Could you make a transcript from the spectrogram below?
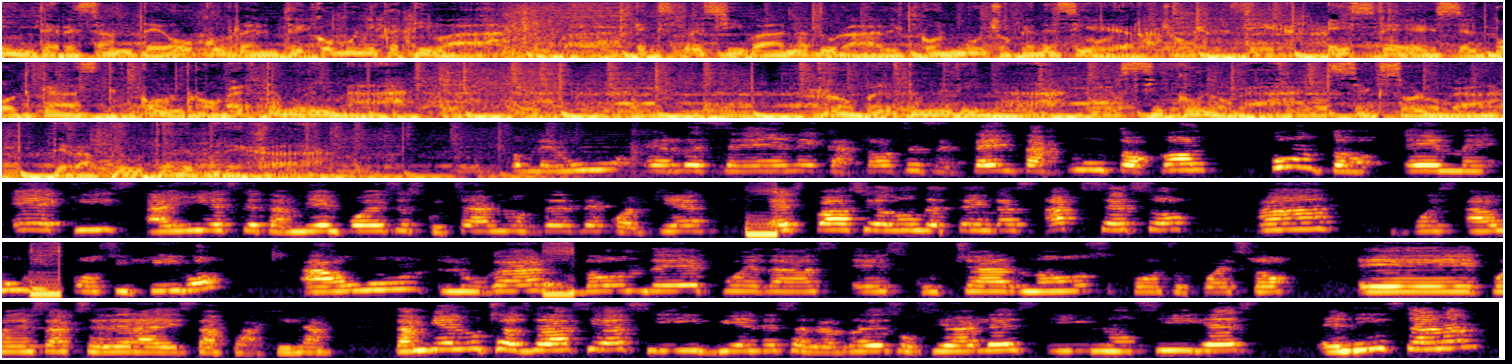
Interesante, ocurrente, comunicativa. Expresiva, natural, con mucho que decir. Este es el podcast con Roberta Medina. Roberta Medina, psicóloga, sexóloga, terapeuta de pareja. wrcn1470.com.mx. Ahí es que también puedes escucharnos desde cualquier espacio donde tengas acceso a pues a un dispositivo, a un lugar donde puedas escucharnos, por supuesto, eh, puedes acceder a esta página. También muchas gracias si vienes a las redes sociales y nos sigues en Instagram,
